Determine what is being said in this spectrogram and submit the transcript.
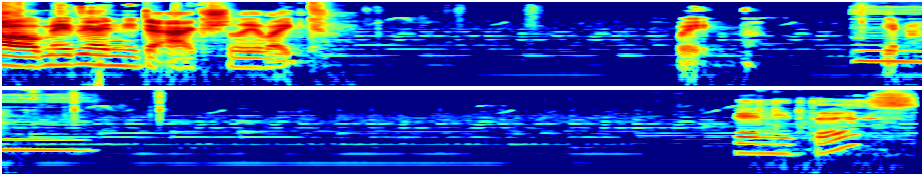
Oh, maybe I need to actually, like... Wait. yeah. mm, I need this?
